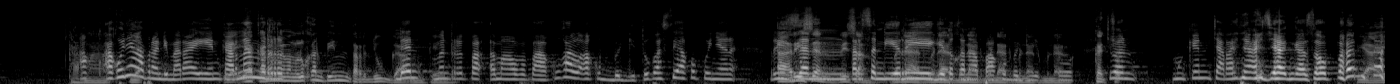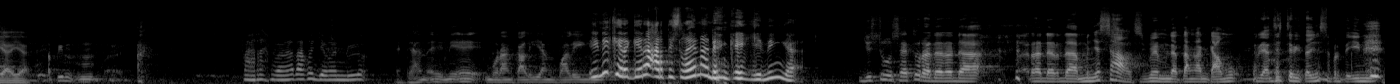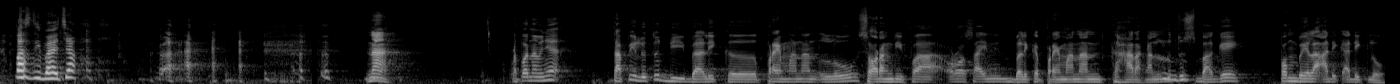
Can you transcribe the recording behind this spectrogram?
Karena Aku, akunya ya, nggak pernah dimarahin ya, karena ya, karena menurut memang lu kan pinter juga. dan mungkin. menurut pa, mama papa aku kalau aku begitu pasti aku punya Ah, reason, reason, reason. tersendiri Benar, gitu benar, kenapa benar, aku benar, begitu. benar. Kecu- Cuman mungkin caranya aja nggak sopan. Ya, ya, ya. Tapi mm, Parah banget aku zaman dulu. dan eh, ini eh, murang kali yang paling Ini kira-kira artis lain ada yang kayak gini nggak? Justru saya tuh rada-rada rada-rada menyesal sebenarnya mendatangkan kamu. Ternyata ceritanya seperti ini. Pas dibaca, Nah, apa namanya? Tapi lu tuh dibalik ke premanan lu, seorang diva Rosa ini dibalik ke premanan keharakan lu tuh sebagai pembela adik-adik lu.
